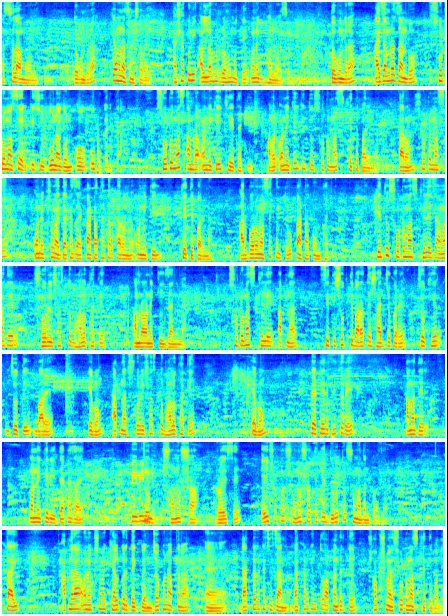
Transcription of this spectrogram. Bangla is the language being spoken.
আসসালামু আলাইকুম। তো বন্ধুরা, কেমন আছেন সবাই? আশা করি আল্লাহর রহমতে অনেক ভালো আছেন। তো বন্ধুরা, আজ আমরা জানব ছোট মাছের কিছু গুণাগুণ ও উপকারিতা। ছোট মাছ আমরা অনেকেই খেয়ে থাকি, আবার অনেকেই কিন্তু ছোট মাছ খেতে পারি না। কারণ ছোট মাছে অনেক সময় দেখা যায় কাঁটা থাকার কারণে অনেকেই খেতে পারে না, আর বড় মাছে কিন্তু কাঁটা কম থাকে। কিন্তু ছোট মাছ খেলে যে আমাদের শরীর স্বাস্থ্য ভালো থাকে আমরা অনেকেই জানি না। ছোটো মাছ খেলে আপনার স্মৃতিশক্তি বাড়াতে সাহায্য করে চোখের জ্যোতি বাড়ে এবং আপনার শরীর স্বাস্থ্য ভালো থাকে এবং পেটের ভিতরে আমাদের অনেকেরই দেখা যায় বিভিন্ন সমস্যা রয়েছে। এই সকল সমস্যা থেকে দ্রুত সমাধান পাওয়া যায়। তাই আপনারা অনেক সময় খেয়াল করে দেখবেন যখন আপনারা ডাক্তারের কাছে যান। ডাক্তার কিন্তু আপনাদেরকে সব সময় ছোটো মাছ খেতে বলে।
